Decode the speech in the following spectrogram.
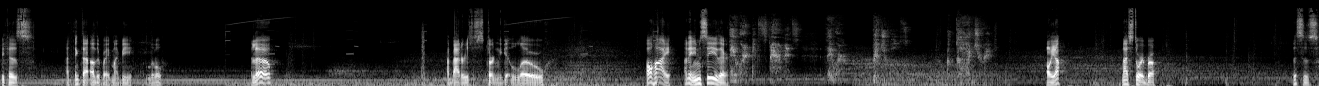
Because I think that other way might be a little... Hello? My battery's just starting to get low. Oh, hi. I didn't even see you there. They weren't Oh, yeah? Nice story, bro. This is...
